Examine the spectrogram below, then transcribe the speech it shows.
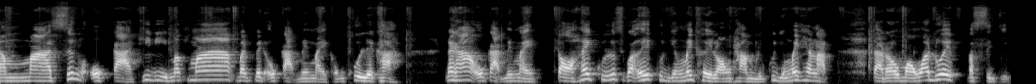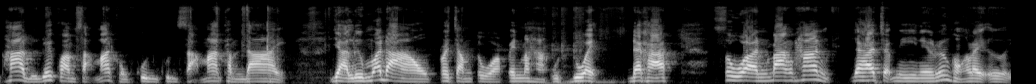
นำมาซึ่งโอกาสที่ดีมากๆ มันเป็นโอกาสใหม่ ๆ ของคุณเลยค่ะนะคะโอกาสใหม่ๆ ต่อให้คุณรู้สึกว่าเอ้ยคุณยังไม่เคยลองทำหรือคุณยังไม่ถนัด แต่เรามองว่าด้วยประสิทธิภาพหรือด้วยความสามารถของคุณคุณสามารถทำได้ อย่าลืมว่าดาวประจำตัวเป็นมหาอุดด้วยนะคะ ส่วนบางท่านนะคะจะมีในเรื่องของอะไรเอ่ย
